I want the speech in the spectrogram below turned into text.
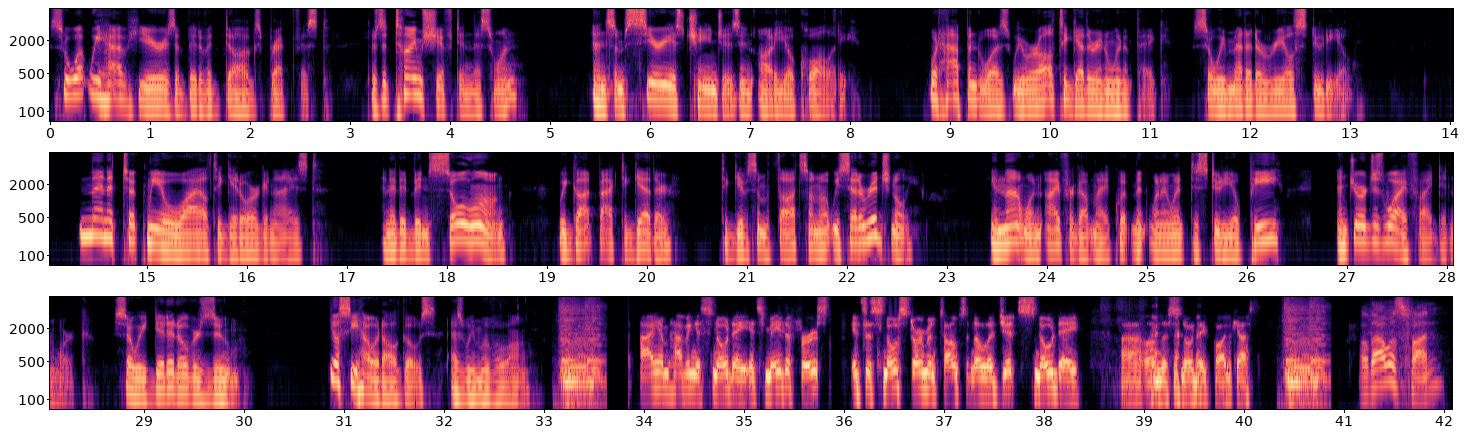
So, what we have here is a bit of a dog's breakfast. There's a time shift in this one and some serious changes in audio quality. What happened was we were all together in Winnipeg, so we met at a real studio. And then it took me a while to get organized, and it had been so long, we got back together to give some thoughts on what we said originally. In that one, I forgot my equipment when I went to Studio P, and George's Wi Fi didn't work. So we did it over Zoom. You'll see how it all goes as we move along. I am having a snow day. It's May the 1st. It's a snowstorm in Thompson, a legit snow day uh, on the Snow Day podcast. Well, that was fun.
